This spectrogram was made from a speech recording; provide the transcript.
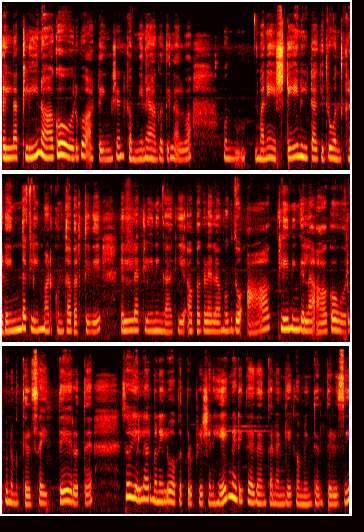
ಎಲ್ಲ ಕ್ಲೀನ್ ಆಗೋವರೆಗೂ ಆ ಟೆನ್ಷನ್ ಕಮ್ಮಿನೇ ಆಗೋದಿಲ್ಲ ಅಲ್ವಾ? ಒಂದು ಮನೆ ಎಷ್ಟೇ ನೀಟಾಗಿದ್ದರೂ ಒಂದು ಕಡೆಯಿಂದ ಕ್ಲೀನ್ ಮಾಡ್ಕೊತ ಬರ್ತೀವಿ. ಎಲ್ಲ ಕ್ಲೀನಿಂಗ್ ಆಗಿ, ಹಬ್ಬಗಳೆಲ್ಲ ಮುಗಿದು ಆ ಕ್ಲೀನಿಂಗ್ ಎಲ್ಲ ಆಗೋವರೆಗೂ ನಮಗೆ ಕೆಲಸ ಇದ್ದೇ ಇರುತ್ತೆ. ಸೊ, ಎಲ್ಲರ ಮನೆಯಲ್ಲೂ ಹಬ್ಬದ ಪ್ರಿಪ್ರೇಷನ್ ಹೇಗೆ ನಡೀತಾ ಇದೆ ಅಂತ ನನಗೆ ಕಮೆಂಟಲ್ಲಿ ತಿಳಿಸಿ.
